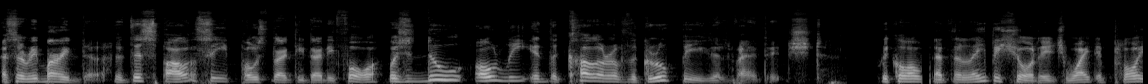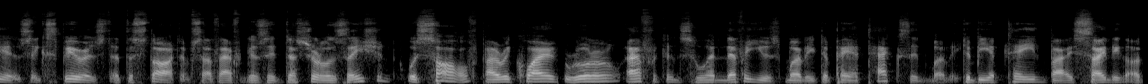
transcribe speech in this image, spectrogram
as a reminder that this policy post-1994 was new only in the color of the group being advantaged. Recall that the labor shortage white employers experienced at the start of South Africa's industrialization was solved by requiring rural Africans who had never used money to pay a tax in money to be obtained by signing on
